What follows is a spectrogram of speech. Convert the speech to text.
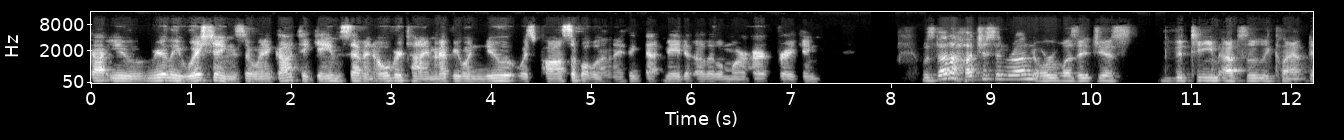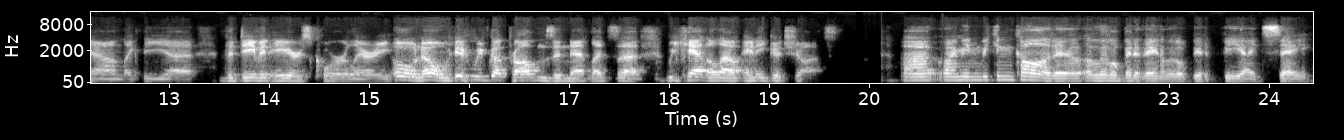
got you really wishing. So when it got to game seven overtime, everyone knew it was possible, and I think that made it a little more heartbreaking. Was that a Hutchinson run, or was it just the team absolutely clamped down, like the uh, the David Ayres corollary? Oh no, we've got problems in net. Let's uh, we can't allow any good shots. Uh, I mean, we can call it a, a, little bit of A and a little bit of B, I'd say.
